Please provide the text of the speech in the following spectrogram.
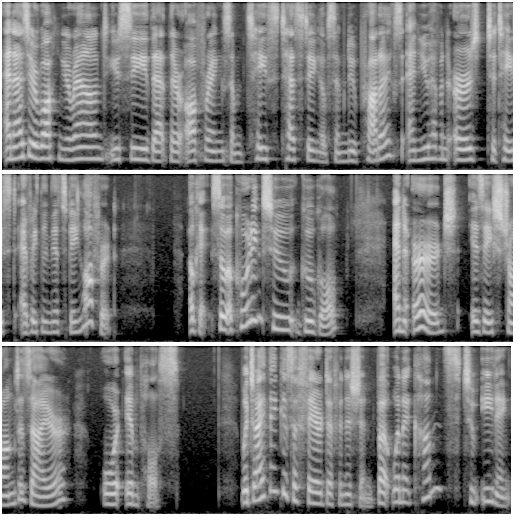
and as you're walking around, you see that they're offering some taste testing of some new products, and you have an urge to taste everything that's being offered. Okay, so according to Google, an urge is a strong desire or impulse, which I think is a fair definition. But when it comes to eating,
